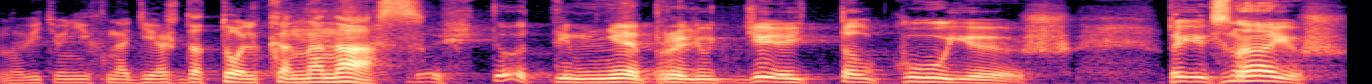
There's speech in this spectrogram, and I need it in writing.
Но ведь у них надежда только на нас. Да что ты мне про людей толкуешь? Ты их знаешь?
